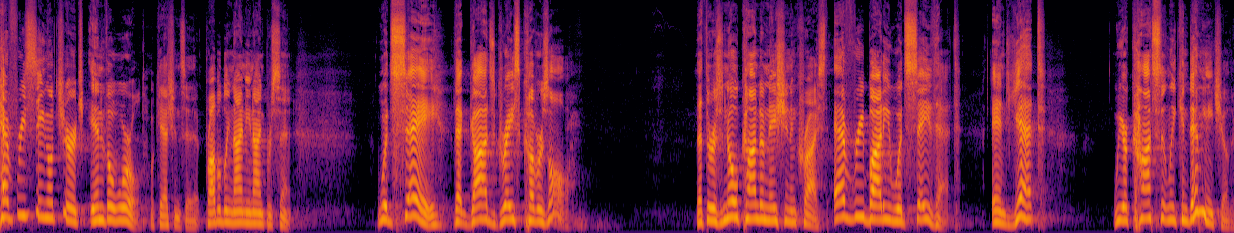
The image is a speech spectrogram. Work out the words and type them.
every single church in the world, okay, I shouldn't say that, probably 99%, would say that God's grace covers all, that there is no condemnation in Christ. Everybody would say that. And yet, we are constantly condemning each other.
